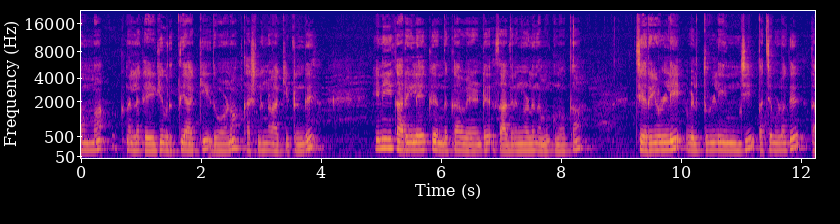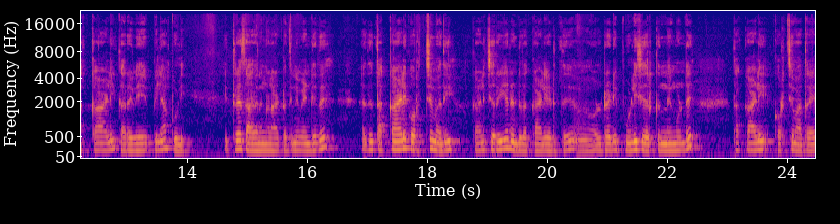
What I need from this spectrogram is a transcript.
അമ്മ നല്ല കഴുകി വൃത്തിയാക്കി ഇതുവേണം കഷ്ണങ്ങളാക്കിയിട്ടുണ്ട്. ഇനി ഈ കറിയിലേക്ക് എന്തൊക്കെയാണ് വേണ്ട സാധനങ്ങൾ നമുക്ക് നോക്കാം. ചെറിയുള്ളി വെളുത്തുള്ളി ഇഞ്ചി പച്ചമുളക് തക്കാളി കറിവേപ്പില പുളി. ഇത്ര സാധനങ്ങളാട്ടോ ഇതിന് വേണ്ടിയത്. അത് തക്കാളി കുറച്ച് മതി. തക്കാളി ചെറിയ രണ്ട് തക്കാളി എടുത്ത് ഓൾറെഡി പുളി ചേർക്കുന്നതും കൊണ്ട് തക്കാളി കുറച്ച് മാത്രമേ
